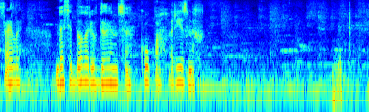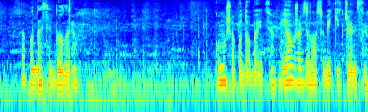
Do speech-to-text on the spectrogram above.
сейли. 10 доларів джинси. Купа різних. Все по 10 доларів. Кому що подобається. Я вже взяла собі якісь джинси.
